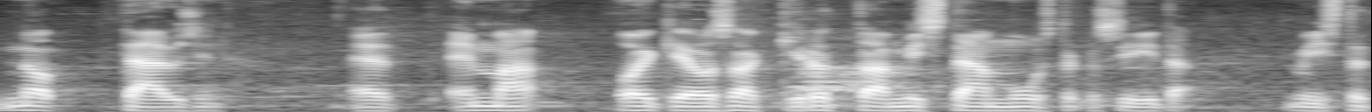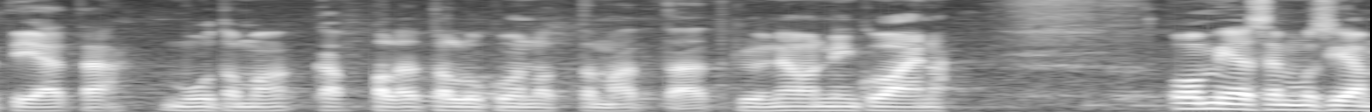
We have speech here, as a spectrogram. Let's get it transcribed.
No täysin. Et en mä oikein osaa kirjoittaa mistään muusta kuin siitä, mistä tietää muutama kappaletta lukuun ottamatta. Et kyllä ne on niin kuin aina omia semmoisia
